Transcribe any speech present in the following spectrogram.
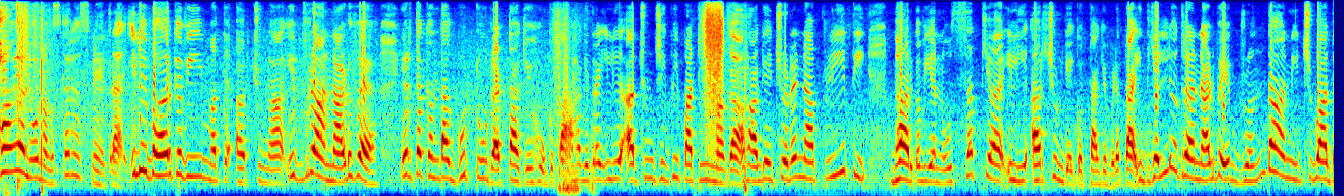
ಹಾಯ್ ಅಲೋ ನಮಸ್ಕಾರ ಸ್ನೇಹಿತರೆ. ಇಲ್ಲಿ ಭಾರ್ಗವಿ ಮತ್ತು ಅರ್ಜುನ ಇಬ್ಬರ ನಡುವೆ ಇರ್ತಕ್ಕಂಥ ಗುಟ್ಟು ರಟ್ಟಾಗಿ ಹೋಗುತ್ತಾ. ಹಾಗಿದ್ರೆ ಇಲ್ಲಿ ಅರ್ಜುನ್, ಜಿ ಪಿ ಪಾಟೀಲ್ ಮಗ ಹಾಗೆ ಚರಣ್ನ ಪ್ರೀತಿ ಭಾರ್ಗವಿಯನ್ನು ಸತ್ಯ ಇಲ್ಲಿ ಅರ್ಜುನ್ಗೆ ಗೊತ್ತಾಗಿ ಬಿಡುತ್ತಾ. ಇದು ಎಲ್ಲದರ ನಡುವೆ ಬೃಂದ ನಿಜವಾದ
